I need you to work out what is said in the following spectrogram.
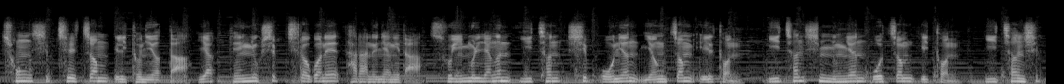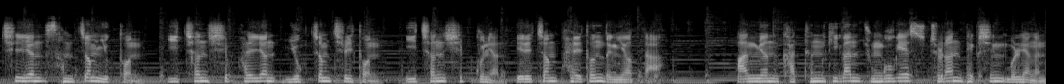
총 17.1톤이었다. 약 167억 원에 달하는 양이다. 수입 물량은 2015년 0.1톤, 2016년 5.2톤, 2017년 3.6톤, 2018년 6.7톤, 2019년 1.8톤 등이었다. 반면 같은 기간 중국에 수출한 백신 물량은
